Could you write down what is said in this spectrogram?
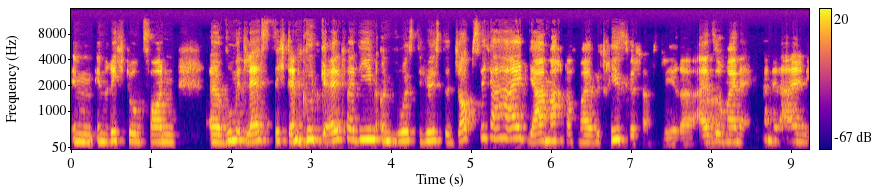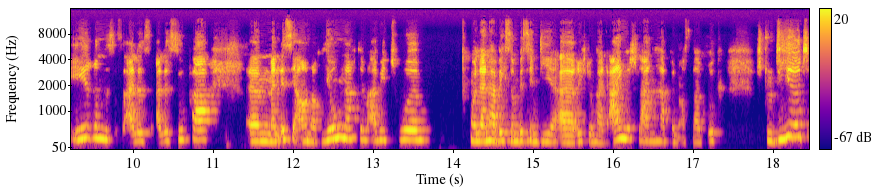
in, in Richtung von, äh, womit lässt sich denn gut Geld verdienen und wo ist die höchste Jobsicherheit? Ja, mach doch mal Betriebswirtschaftslehre. Also meine Eltern in allen Ehren, das ist alles, alles super. Ähm, man ist ja auch noch jung nach dem Abitur und dann habe ich so ein bisschen die äh, Richtung halt eingeschlagen, habe in Osnabrück studiert,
